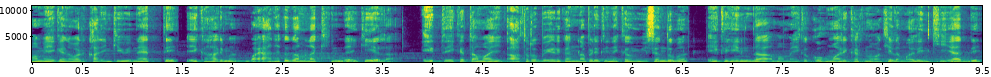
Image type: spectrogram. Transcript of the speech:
මම ඒ ගැන වට කලින් කිව්වේ නැත්තේ. ඒක හරිම භයානක ගමනක් හින්දායි කියලා. ඒත් ඒක තමයි ආතර බේරගන්න අපිට තියෙන එකම විසඳුම. ඒක හින්දා මම ඒක කොහොමරි කරනවා කියලා මර්ලින් කියද්දි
